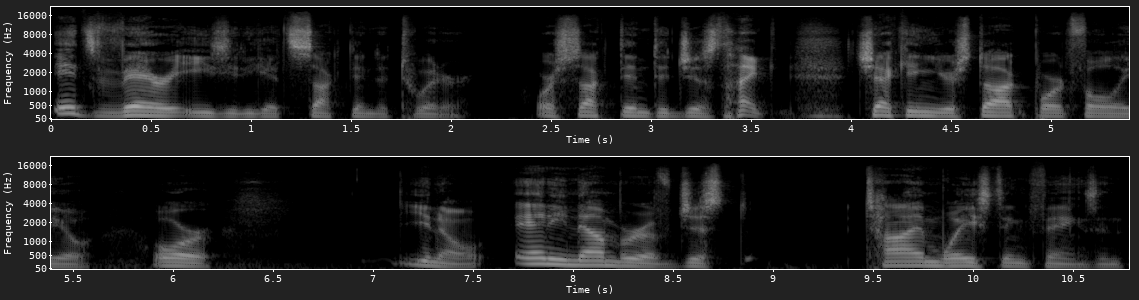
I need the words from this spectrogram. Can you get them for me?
It's very easy to get sucked into Twitter or sucked into just like checking your stock portfolio or, you know, any number of just time wasting things. And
